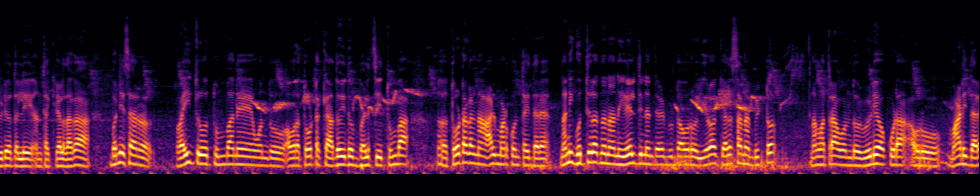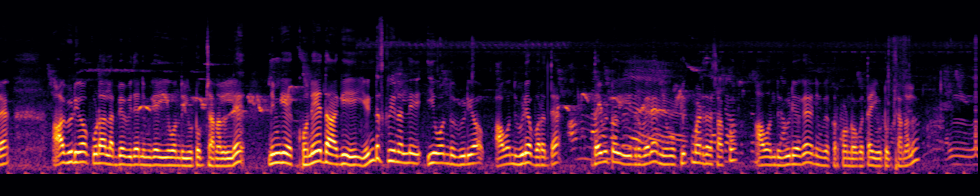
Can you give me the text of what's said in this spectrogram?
ವಿಡಿಯೋದಲ್ಲಿ ಅಂತ ಕೇಳಿದಾಗ, ಬನ್ನಿ ಸರ್, ರೈತರು ತುಂಬಾ ಒಂದು ಅವರ ತೋಟಕ್ಕೆ ಅದು ಇದು ಬಳಸಿ ತುಂಬ ತೋಟಗಳನ್ನ ಹಾಳು ಮಾಡ್ಕೊತಾ ಇದ್ದಾರೆ. ನನಗೆ ಗೊತ್ತಿರೋದನ್ನ ನಾನು ಹೇಳ್ತೀನಿ ಅಂತ ಹೇಳ್ಬಿಟ್ಟು ಅವರು ಇರೋ ಕೆಲಸನ ಬಿಟ್ಟು ನಮ್ಮ ಹತ್ರ ಒಂದು ವಿಡಿಯೋ ಕೂಡ ಅವರು ಮಾಡಿದ್ದಾರೆ. ಆ ವಿಡಿಯೋ ಕೂಡ ಲಭ್ಯವಿದೆ ನಿಮಗೆ ಈ ಒಂದು ಯೂಟ್ಯೂಬ್ ಚಾನಲಲ್ಲಿ. ನಿಮಗೆ ಕೊನೆಯದಾಗಿ ಎಂಡ್ ಸ್ಕ್ರೀನಲ್ಲಿ ಈ ಒಂದು ವಿಡಿಯೋ ಆ ಒಂದು ವಿಡಿಯೋ ಬರುತ್ತೆ. ದಯವಿಟ್ಟು ಇದ್ರ ಮೇಲೆ ನೀವು ಕ್ಲಿಕ್ ಮಾಡಿದ್ರೆ ಸಾಕು. ಆ ಒಂದು ವಿಡಿಯೋಗೆ ನಿಮಗೆ ಕರ್ಕೊಂಡು ಹೋಗುತ್ತೆ ಯೂಟ್ಯೂಬ್ ಚಾನಲು. ಎಲ್ಲ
